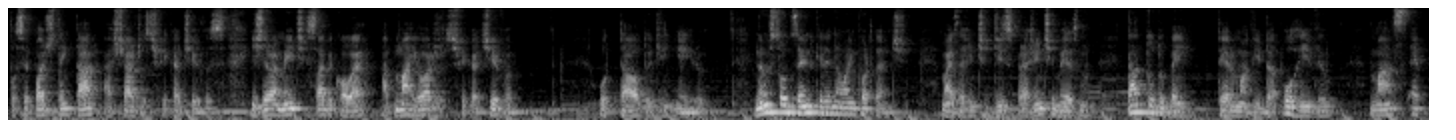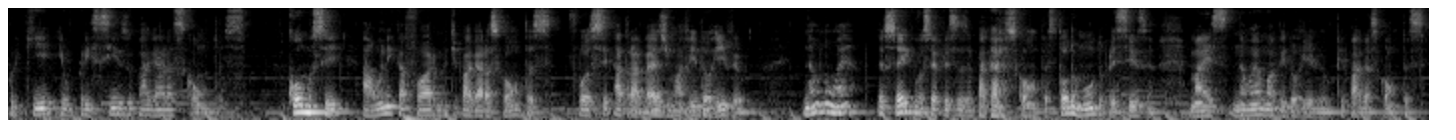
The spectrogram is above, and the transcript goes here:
Você pode tentar achar justificativas. E geralmente, sabe qual é a maior justificativa? O tal do dinheiro. Não estou dizendo que ele não é importante, mas a gente diz pra gente mesmo: tá tudo bem ter uma vida horrível, mas é porque eu preciso pagar as contas. Como se a única forma de pagar as contas fosse através de uma vida horrível. Não, não é. Eu sei que você precisa pagar as contas, todo mundo precisa, mas não é uma vida horrível que paga as contas.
